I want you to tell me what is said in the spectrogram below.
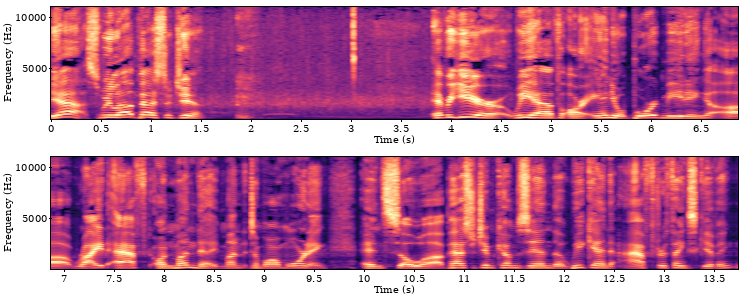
yes, we love Pastor Jim. Every year, we have our annual board meeting uh, right after on Monday, Monday tomorrow morning, and so uh, Pastor Jim comes in the weekend after Thanksgiving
